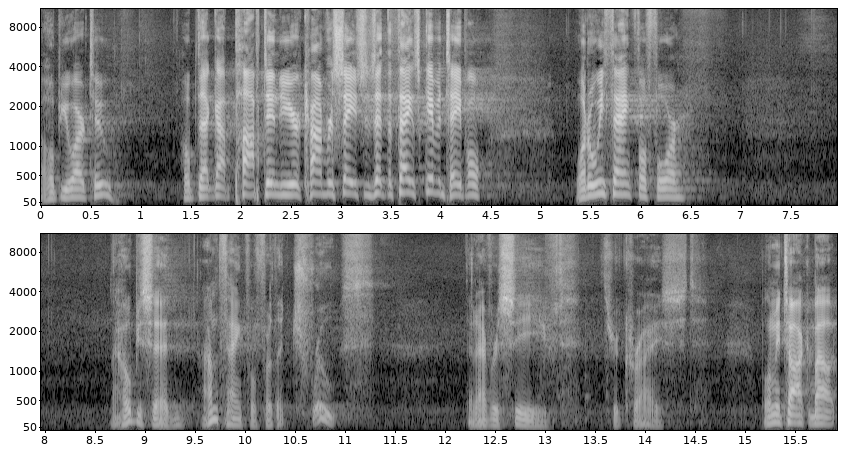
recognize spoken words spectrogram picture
I hope you are too. Hope that got popped into your conversations at the Thanksgiving table. What are we thankful for? I hope you said, I'm thankful for the truth that I've received through Christ. But let me talk about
